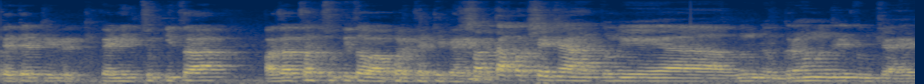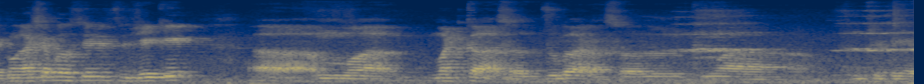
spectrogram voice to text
त्याच्या ठिक- ठिकाणी चुकीचा पदाचा चुकीचा वापर त्या ठिकाणी सत्ता पक्षाचे आहात तुम्ही गृहमंत्री तुमचे आहेत. मग अशा परिस्थितीत जे की मटका असेल जुगार असेल किंवा तुमचे ते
